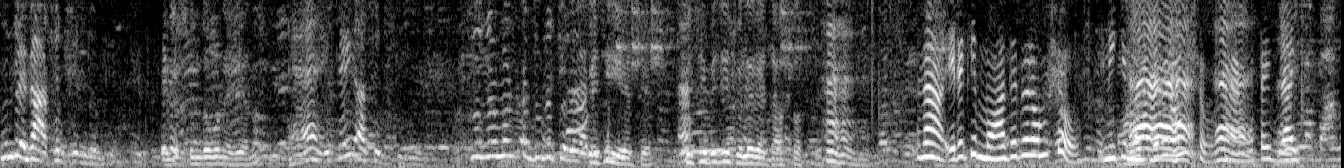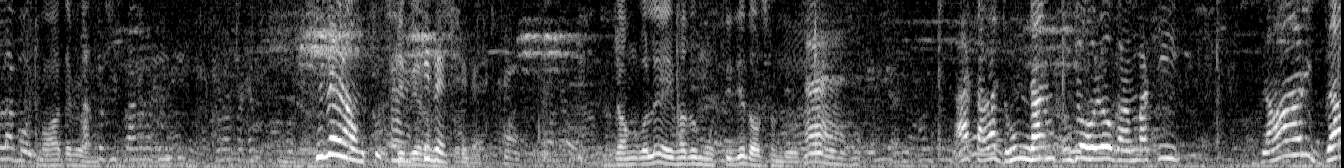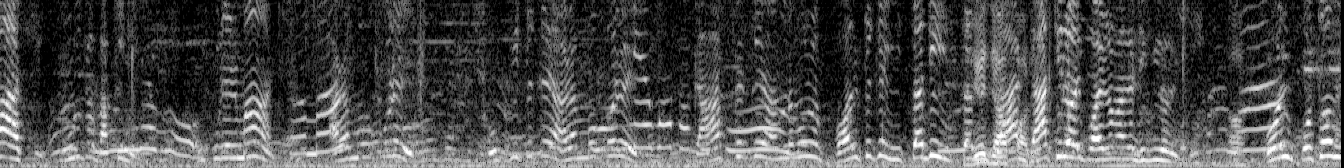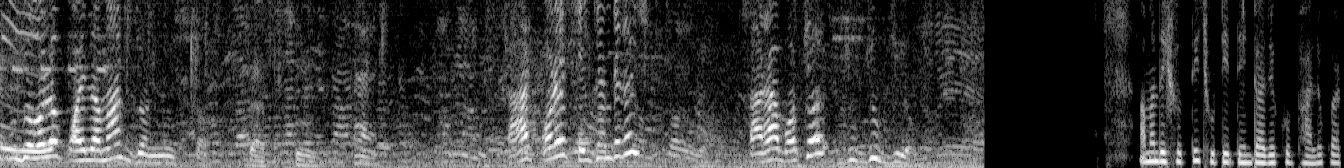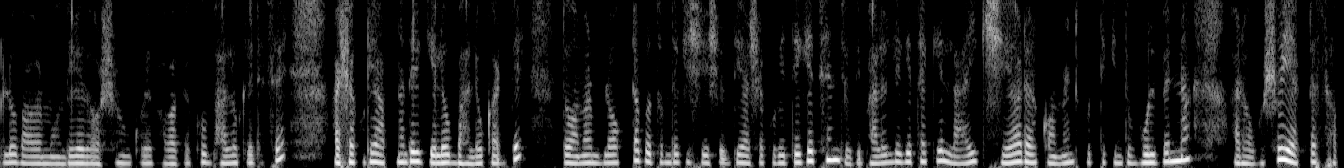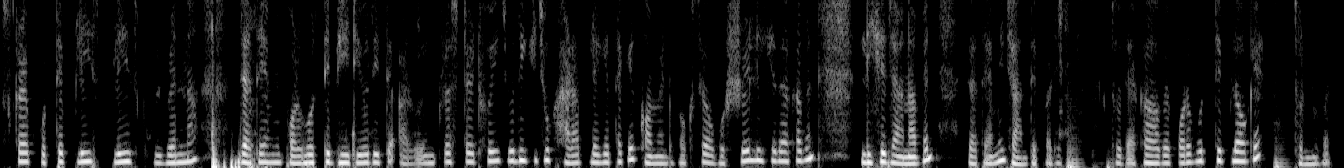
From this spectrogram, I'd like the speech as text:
কিন্তু এটা আসল সুন্দর এটা সুন্দরবন এরিয়া না? হ্যাঁ এটাই আসল সুন্দর সুন্দরবনটা দূরে চলে গেছে। পেছিয়ে গেছে। পেছিয়ে পেছিয়ে চলে গেছে আস্তে আস্তে। হ্যাঁ হ্যাঁ হ্যাঁ। না এটা কি মহাদেবের অংশ? ইনি কি হ্যাঁ, মহাদেবের হ্যাঁ, অংশ? হ্যাঁ, হ্যাঁ হ্যাঁ, ওটাই রাইট। বলছি মহাদেবের অংশ। শিবের অংশ। হ্যাঁ, শিবের। হ্যাঁ। জঙ্গলে এইভাবে মূর্তি দিয়ে দর্শন দিয়েছে। হ্যাঁ হ্যাঁ, হ্যাঁ। আর তারা ধুমধাম পুজো হলো গ্রামবাসী। যার যা আছে পুরোটা বাকি নেই। পুকুরের মাছ আরম্ভ করে সবজি থেকে আরম্ভ করে গাছ থেকে আরম্ভ করে ফল থেকে ইত্যাদি ইত্যাদি যে যা ছিল ওই পয়লা মাঘে ঢিবি হয়েছে। ওই প্রথম পুজো হলো পয়লা মাঘ জন্ম উৎসব হ্যাঁ। তারপরে সেইখান থেকেই সারা বছর যুগ যুগ জিও। আমাদের সত্যি ছুটির দিনটা আজ খুব ভালো কাটলো, বাবার মন্দিরে দর্শন করে বাবাকে খুব ভালো কেটেছে। আশা করি আপনাদের গেলেও ভালো কাটবে। তো আমার ব্লগটা প্রথম থেকে শেষ অবধি আশা করি দেখেছেন। যদি ভালো লেগে থাকে, লাইক, শেয়ার আর কমেন্ট করতে কিন্তু ভুলবেন না। আর অবশ্যই একটা সাবস্ক্রাইব করতে প্লিজ প্লিজ ভুলবেন না, যাতে আমি পরবর্তী ভিডিও দিতে আরও ইন্টারেস্টেড হই। যদি কিছু খারাপ লেগে থাকে কমেন্ট বক্সে অবশ্যই লিখে দেখাবেন, লিখে জানাবেন, যাতে আমি জানতে পারি। তো দেখা হবে পরবর্তী ব্লগে। ধন্যবাদ।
